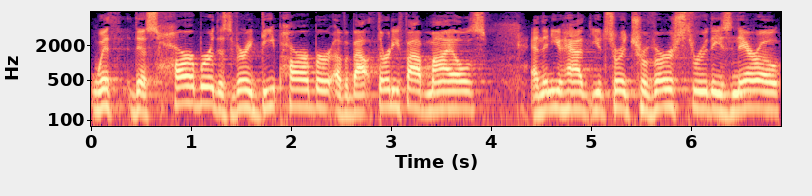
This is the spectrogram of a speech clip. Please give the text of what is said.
with this harbor, this very deep harbor of about 35 miles. And then you had you'd sort of traverse through these narrow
